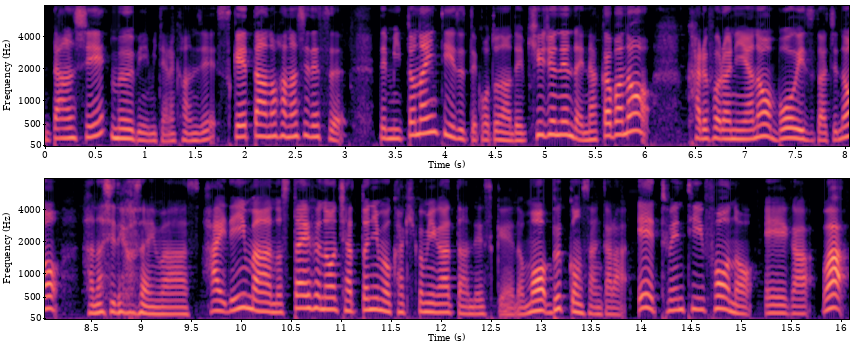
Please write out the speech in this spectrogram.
男子？ムービーみたいな感じ？スケーターの話です。でミッドナインティーズってことなので90年代半ばのカリフォルニアのボーイズたちの話でございます。はいで今あのスタイフのチャットにも書き込みがあったんですけれどもブッコンさんから A24 の映画は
